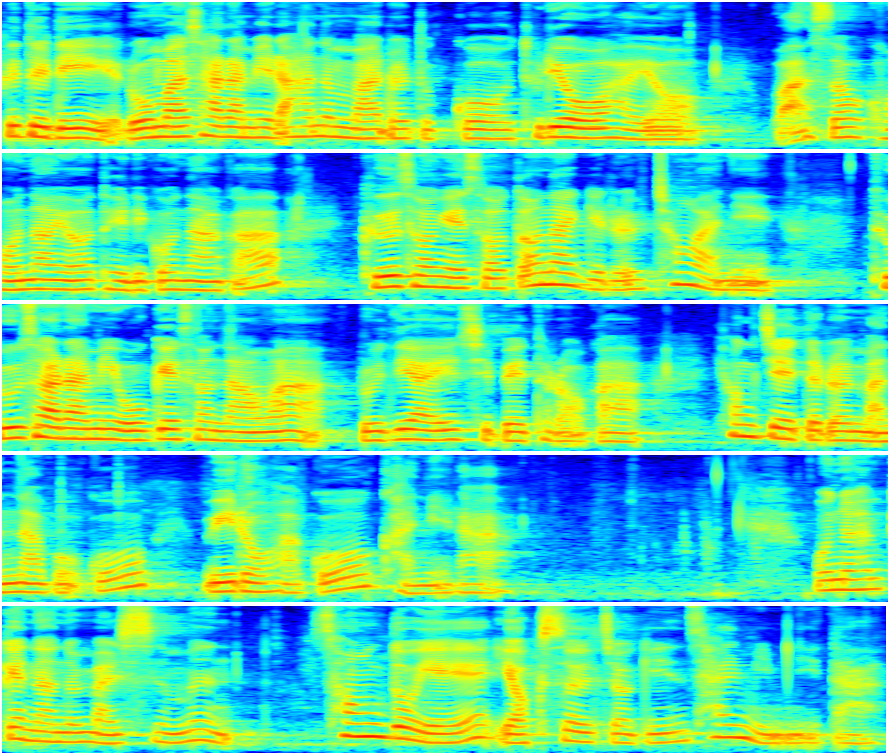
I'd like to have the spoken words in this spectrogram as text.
그들이 로마 사람이라 하는 말을 듣고 두려워하여 와서 권하여 데리고 나가 그 성에서 떠나기를 청하니 두 사람이 옥에서 나와 루디아의 집에 들어가 형제들을 만나보고 위로하고 가니라. 오늘 함께 나눌 말씀은 성도의 역설적인 삶입니다.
